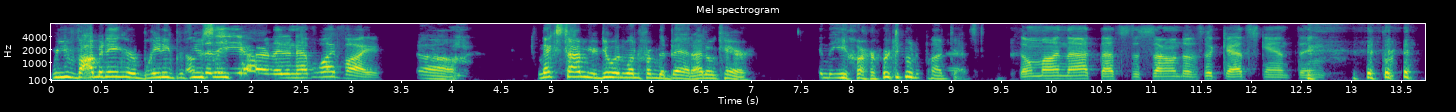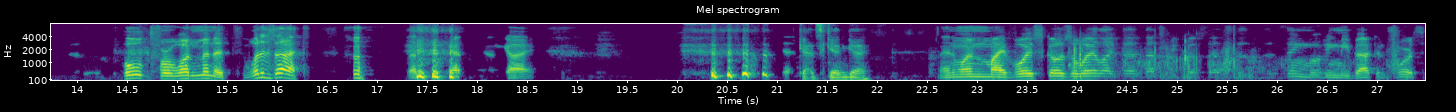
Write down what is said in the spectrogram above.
Were you vomiting or bleeding I was in profusely? the ER and they didn't have Wi Fi. Oh. Next time you're doing one from the bed, I don't care. In the ER, we're doing a podcast. Don't mind that. That's the sound of the CAT scan thing. Hold for one minute. What is that? That's the CAT scan guy. Cat scan guy. And when my voice goes away like that, that's because that's the, the thing moving me back and forth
